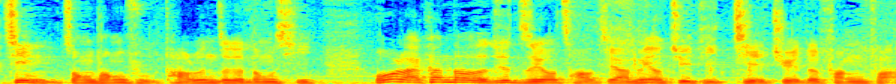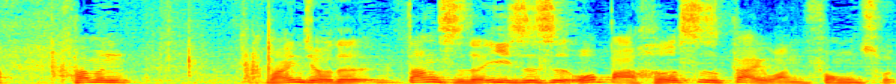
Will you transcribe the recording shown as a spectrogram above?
进总统府讨论这个东西。我后来看到的就只有吵架，没有具体解决的方法。他们马英九的当时的意思是我把核四盖完封存。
